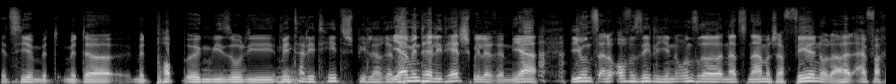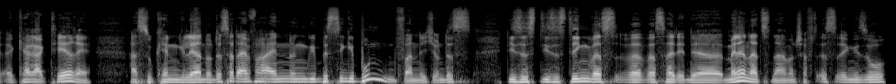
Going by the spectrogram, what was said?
jetzt hier mit mit der mit Pop irgendwie so die, die Mentalitätsspielerin. Ja, Mentalitätsspielerin, ja, die uns offensichtlich in unserer Nationalmannschaft fehlen oder halt einfach äh, Charaktere hast du kennengelernt und das hat einfach einen irgendwie ein bisschen gebunden, fand ich und das dieses dieses Ding, was was halt in der Männernationalmannschaft ist, irgendwie so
